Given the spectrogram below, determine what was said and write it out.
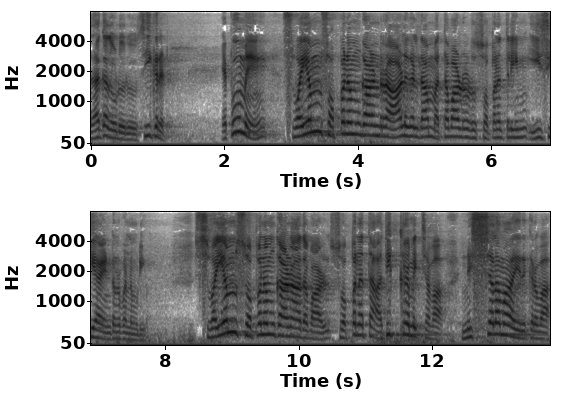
அதாக்க அதோட ஒரு சீக்ரெட் எப்பவுமே ஸ்வயம் சொப்பனம் காண்ற ஆளுகள் தான் மற்றவாளோட சொப்பனத்திலையும் ஈஸியாக என்டர் பண்ண முடியும். ஸ்வயம் சொப்பனம் காணாதவாள் சொப்பனத்தை அதிக்கிரமிச்சவா நிச்சலமா இருக்கிறவா.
